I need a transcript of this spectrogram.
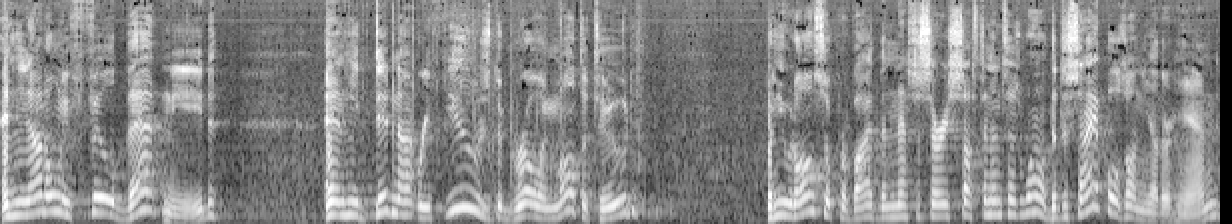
And He not only filled that need, and He did not refuse the growing multitude, but He would also provide the necessary sustenance as well. The disciples, on the other hand,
